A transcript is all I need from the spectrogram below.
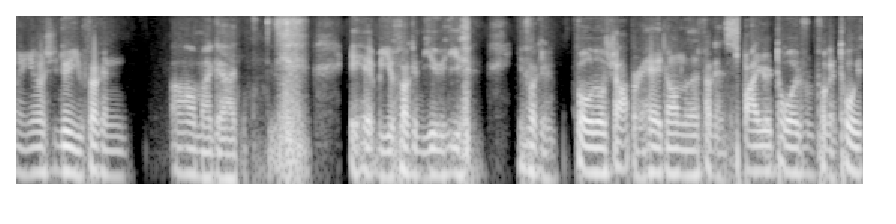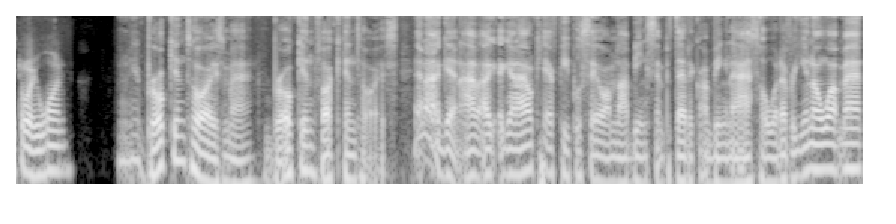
You know what you do? You fucking. Oh my god! it hit me. You fucking you you you fucking Photoshop her head on the fucking spider toy from fucking Toy Story One. Yeah, broken toys, man. Broken fucking toys. And again, I, I again, I don't care if people say, "Oh, I'm not being sympathetic or I'm being an asshole," whatever. You know what, man?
